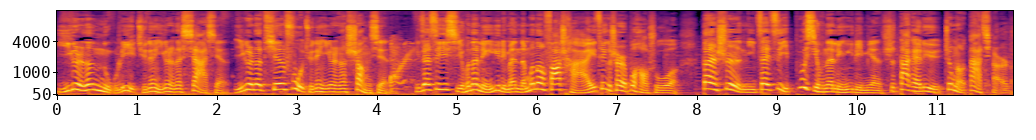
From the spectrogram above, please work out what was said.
一个人的努力决定一个人的下限，一个人的天赋决定一个人的上限。你在自己喜欢的领域里面能不能发财，这个事儿不好说。但是你在自己不喜欢的领域里面，是大概率挣不了大钱儿的。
